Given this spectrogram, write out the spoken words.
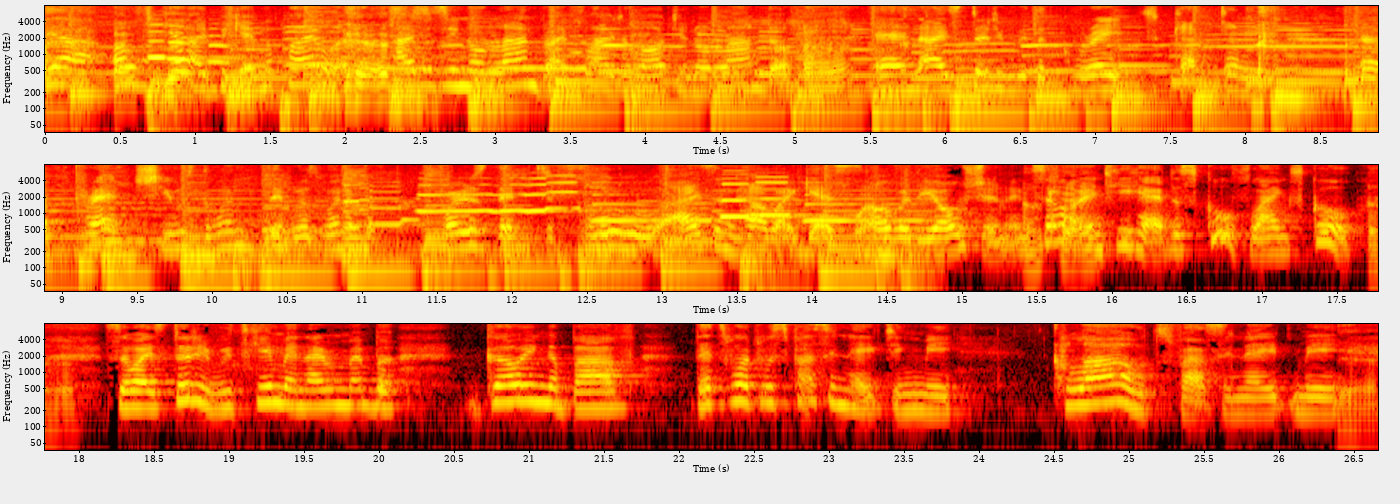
Yeah. Oh, yeah. I became a pilot. Yes. I was in Orlando. I flight a lot in Orlando, Uh-huh. and I studied with a great Captain uh, Pratt. She was the one that was one of the first that flew Eisenhower, I guess, over the ocean and so on. Uh-huh. And he had a school, flying school. So I studied with him, and I remember going above. That's what was fascinating me. Clouds fascinate me.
